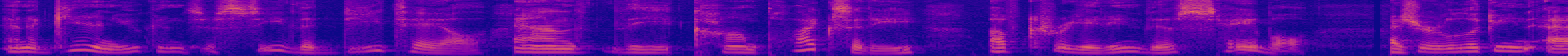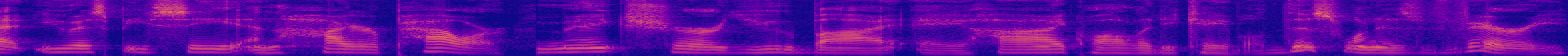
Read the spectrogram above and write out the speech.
And again, you can just see the detail and the complexity of creating this cable. As you're looking at USB-C and higher power, make sure you buy a high quality cable. This one is very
